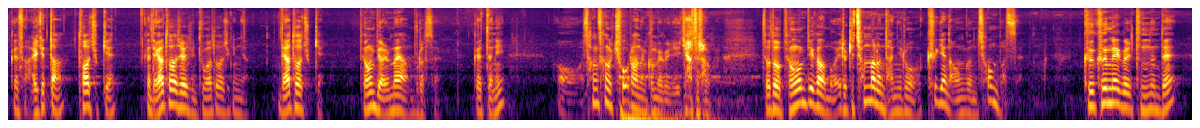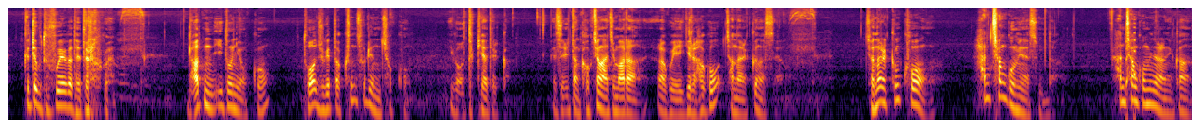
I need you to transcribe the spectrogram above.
그래서 알겠다, 도와줄게. 그 내가 도와줘야지 누가 도와주겠냐? 내가 도와줄게. 병원비 얼마야? 물었어요. 그랬더니 어, 상상을 초월하는 금액을 얘기하더라고요. 저도 병원비가 뭐 이렇게 천만 원 단위로 크게 나온 건 처음 봤어요. 그 금액을 듣는데 그때부터 후회가 되더라고요. 나는 이 돈이 없고 도와주겠다 큰 소리는 쳤고 이거 어떻게 해야 될까? 그래서 일단 걱정하지 마라라고 얘기를 하고 전화를 끊었어요. 전화를 끊고 한참 고민했습니다. 한참 고민을 하니까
